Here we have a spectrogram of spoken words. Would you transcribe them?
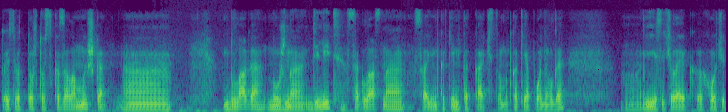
То есть вот то, что сказала мышка, а, благо нужно делить согласно своим каким-то качествам, вот как я понял, да? И если человек хочет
